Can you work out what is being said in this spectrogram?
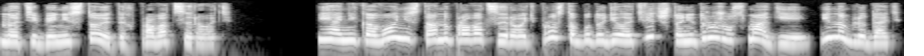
Но тебе не стоит их провоцировать. Я никого не стану провоцировать, просто буду делать вид, что не дружу с магией, и наблюдать.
